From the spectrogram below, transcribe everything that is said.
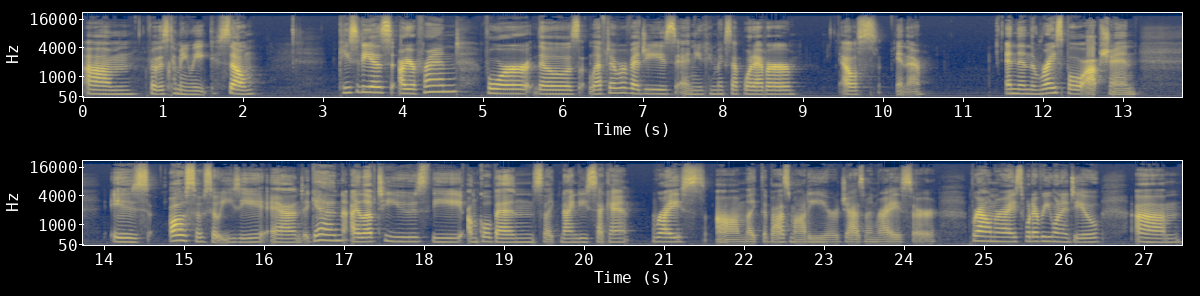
um, for this coming week. So quesadillas are your friend for those leftover veggies, and you can mix up whatever else in there. And then the rice bowl option is also so easy. And again, I love to use the Uncle Ben's like 90 second rice, um, like the basmati or jasmine rice or brown rice, whatever you want to do, um,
